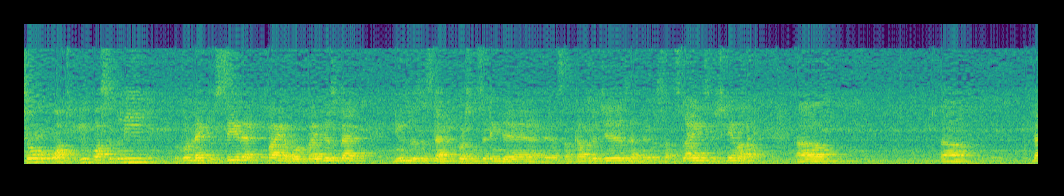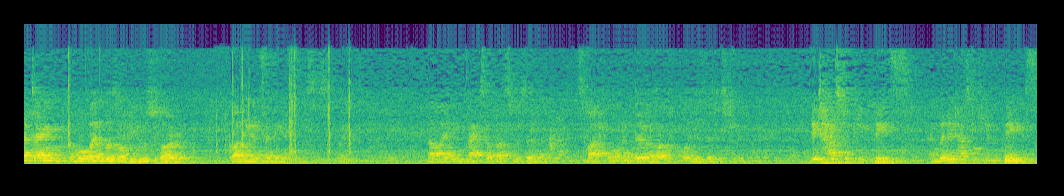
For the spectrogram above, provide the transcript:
So what you possibly would like to say that fine, about five years back, news was a standard person sitting there and there were some coverages and there were some slides which came out. Um, uh, that time the mobile was only used for calling and sending SMSs, right? Now I think max of us use a smartphone and there are a lot of more usages to it. It has to keep pace and when it has to keep pace,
